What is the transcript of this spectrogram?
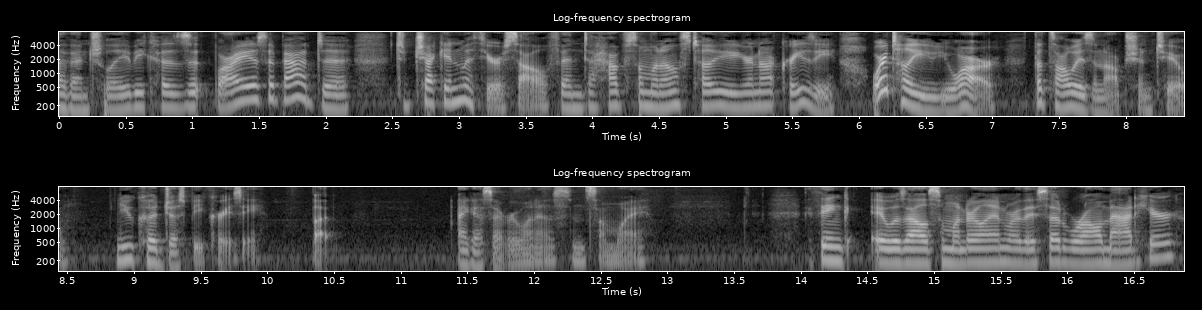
eventually because why is it bad to to check in with yourself and to have someone else tell you you're not crazy or tell you you are? That's always an option too. You could just be crazy but i guess everyone is in some way. I think it was alice in wonderland where they said we're all mad here.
